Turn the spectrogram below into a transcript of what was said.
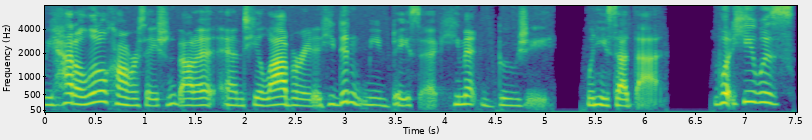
we had a little conversation about it and he elaborated. He didn't mean basic, he meant bougie when he said that. What he was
